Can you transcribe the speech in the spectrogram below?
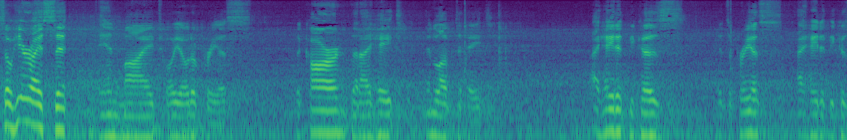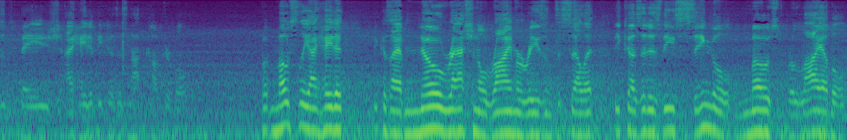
So here I sit in my Toyota Prius, the car that I hate and love to hate. I hate it because it's a Prius. I hate it because it's beige. I hate it because it's not comfortable. But mostly I hate it because I have no rational rhyme or reason to sell it because it is the single most reliable,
